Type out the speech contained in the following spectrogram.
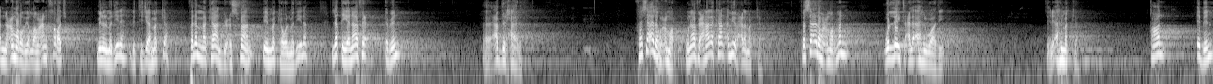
أن عمر رضي الله عنه خرج من المدينة باتجاه مكة فلما كان بعسفان بين مكة والمدينة لقي نافع ابن آه، عبد الحارث. فسأله عمر ونافع هذا كان أمير على مكة. فسأله عمر من وليت على أهل الوادي يعني أهل مكة. قال ابن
